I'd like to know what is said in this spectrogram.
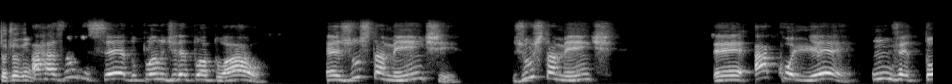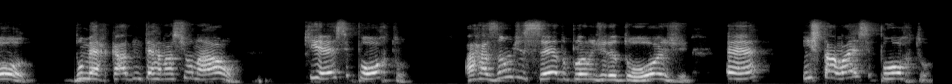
Tô te ouvindo. A razão de ser do plano diretor atual é justamente, justamente é, acolher um vetor do mercado internacional, que é esse porto. A razão de ser do plano diretor hoje é instalar esse porto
